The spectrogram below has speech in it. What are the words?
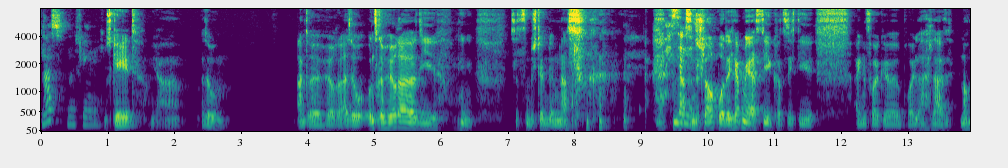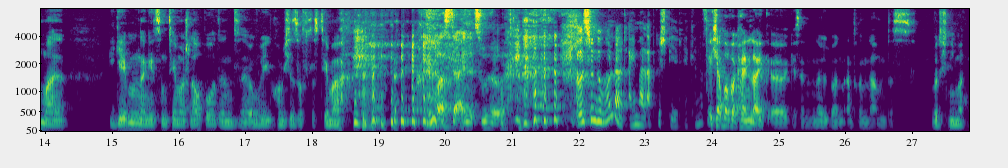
Nass? Das ging nicht. Es geht, ja. Also andere Hörer, also unsere Hörer, die sitzen bestimmt im Nass, ja nassen nicht. Schlauchboot. Ich habe mir erst die kürzlich die eine Folge Bräuler nochmal gegeben. Dann geht es zum Thema Schlauchboot und äh, irgendwie komme ich jetzt auf das Thema. Du warst der eine Zuhörer. Aber uns schon gewundert. Einmal abgespielt. Wer kann das? Ich habe aber keinen Like äh, gesendet ne, über einen anderen Namen. Das würde ich nie machen.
